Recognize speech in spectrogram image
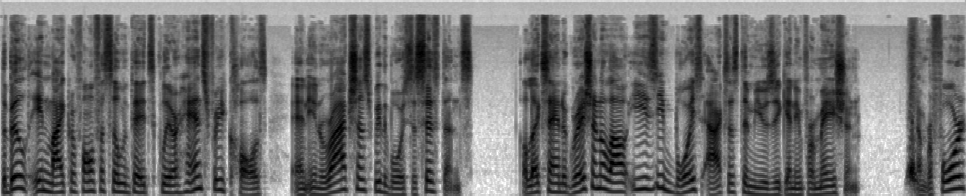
The built-in microphone facilitates clear hands-free calls and interactions with voice assistants. Alexa integration allow easy voice access to music and information. Number 4.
